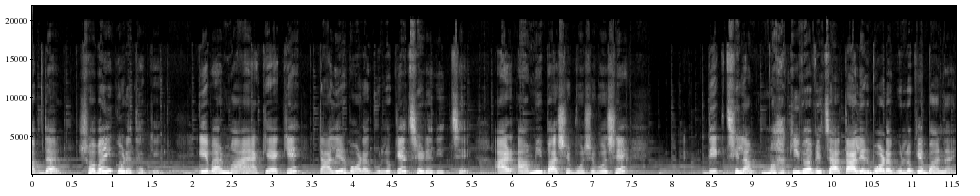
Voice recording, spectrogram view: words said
আবদার সবাই করে থাকে। এবার মা একে একে তালের বড়াগুলোকে ছেড়ে দিচ্ছে আর আমি পাশে বসে বসে দেখছিলাম, মা কীভাবে চা, তালের বড়াগুলোকে বানায়।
